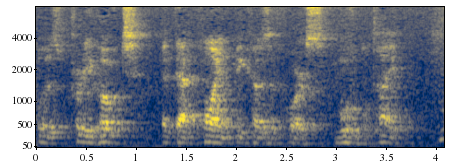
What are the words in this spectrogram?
was pretty hooked at that point because, of course, movable type.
